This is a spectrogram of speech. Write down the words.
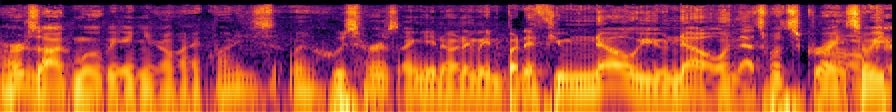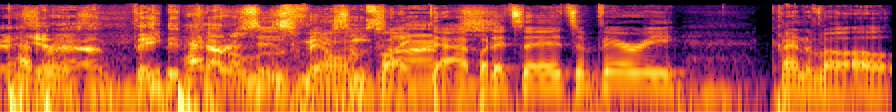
Herzog movie," and you're like, "What? Is, who's Herzog?" You know what I mean? But if you know, you know, and that's what's great. So he peppers, yeah, he did peppers his films like that. But it's a it's a very kind of a, a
